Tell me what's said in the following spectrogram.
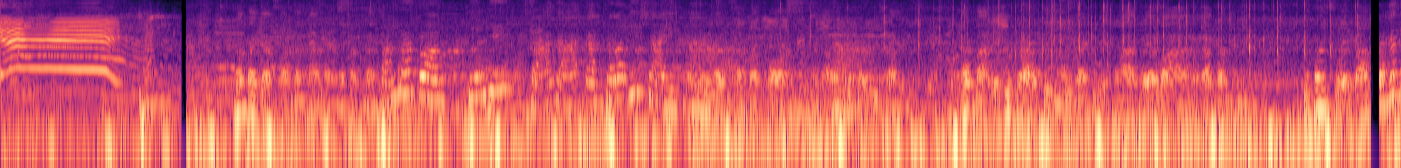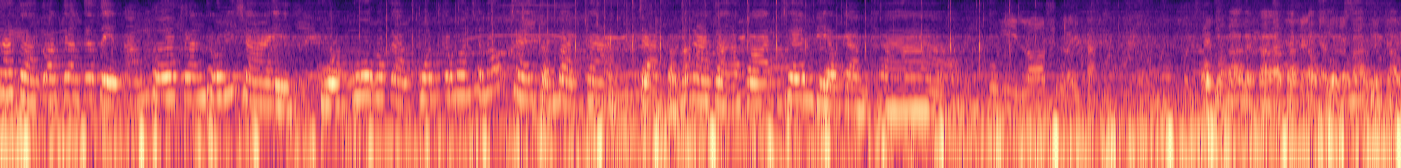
เย้ท่านมาจากสำนักงานไหนนะครับท่านสัมภากรพื้นที่สาขากันทรวิชัยค่ะท่านสำนักงานนะครับท่านวิชัย ท่านมาในชุดราตรีน่าจะเป็นผ้าแพรวานะครับท่านทุกท่านสวยมากสำนักงานสหกรณ์การเกษตรอำเภอกันทรวิชัยควงคู่มากับคุณกมลชนกชัยสมบัติค่ะ จากสำนักงานสหกรณ์เช่นเดียวกันค่ะผู้นี้ล่อสวยค่ะขอบคุณมากนะครับท่านทำสวยมากๆเลยครับ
